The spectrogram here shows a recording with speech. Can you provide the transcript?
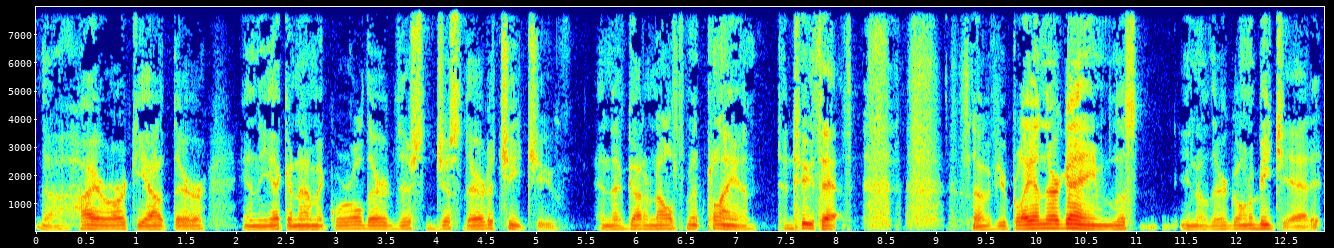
the hierarchy out there in the economic world. They're just, just there to cheat you. And they've got an ultimate plan to do that. so if you're playing their game, listen, you know, they're going to beat you at it.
